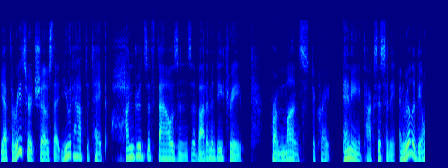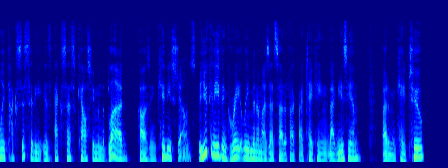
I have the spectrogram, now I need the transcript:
Yet the research shows that you would have to take hundreds of thousands of vitamin D3 for months to create any toxicity. And really, the only toxicity is excess calcium in the blood causing kidney stones. But you can even greatly minimize that side effect by taking magnesium, vitamin K2,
